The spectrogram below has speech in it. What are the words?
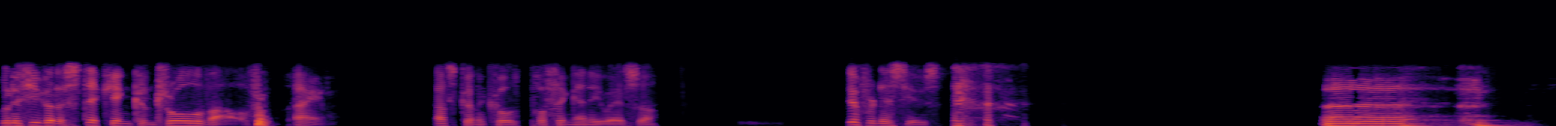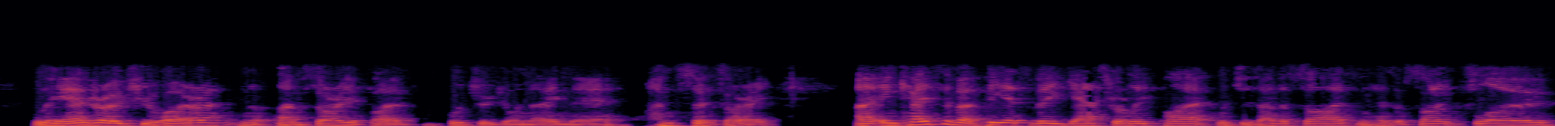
But if you've got a sticking control valve, hey, that's going to cause puffing anyway. So different issues. uh, Leandro Chihuahua, I'm sorry if I've butchered your name there. I'm so sorry. Uh, in case of a PSV gas relief pipe, which is undersized and has a sonic flow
